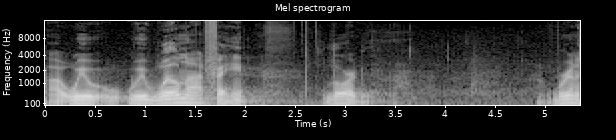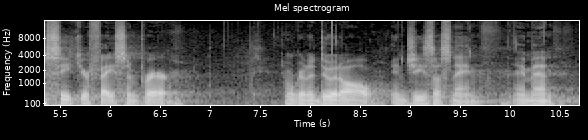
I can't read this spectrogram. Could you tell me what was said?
Uh, we, we will not faint. Lord, we're going to seek your face in prayer, and we're going to do it all in Jesus' name. Amen.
